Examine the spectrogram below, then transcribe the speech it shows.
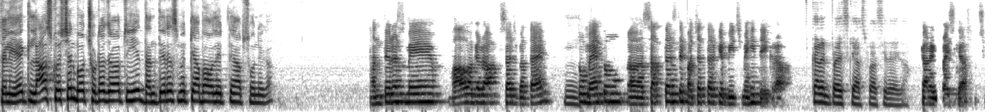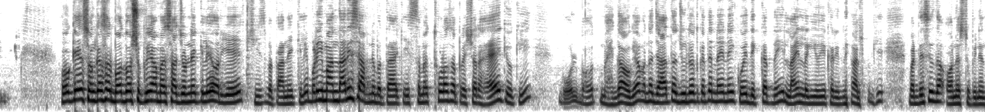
चलिए एक लास्ट क्वेश्चन बहुत छोटा जवाब चाहिए। धनतेरस में क्या भाव देखते हैं आप सोने का? धनतेरस में भाव अगर आप सच बताएँ हम्म। तो मैं तो सत्तर से पचहत्तर के बीच में ही देख रहा हूँ। करंट प्राइस के आसपास ही रहेगा। करंट प्राइस के आसपास ही ओके शंकर सर बहुत बहुत शुक्रिया हमारे साथ जुड़ने के लिए और ये चीज़ बताने के लिए। बड़ी ईमानदारी से आपने बताया कि इस समय थोड़ा सा प्रेशर है क्योंकि गोल्ड बहुत महँगा हो गया, वरना ज़्यादातर जूलर तो कहते नहीं नहीं, कोई दिक्कत नहीं, लाइन लगी हुई है खरीदने वालों की। But this is the honest opinion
